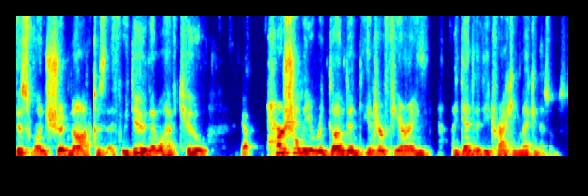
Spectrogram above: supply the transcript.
This one should not, because if we do, then we'll have two Yep. partially redundant interfering identity tracking mechanisms.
